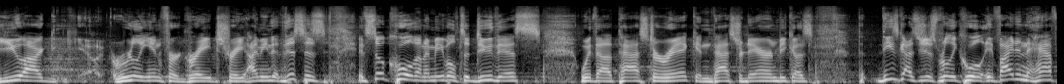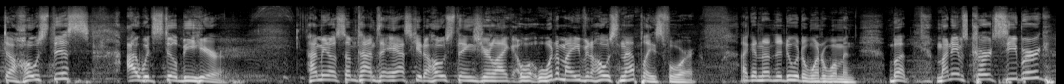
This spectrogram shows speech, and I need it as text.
You are really in for a great treat. I mean, this is, it's so cool that I'm able to do this with uh, Pastor Rick and Pastor Darren because these guys are just really cool. If I didn't have to host this, I would still be here. How many know sometimes they ask you to host things, you're like, what am I even hosting that place for? I got nothing to do with a Wonder Woman. But my name is Kurt Seberg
